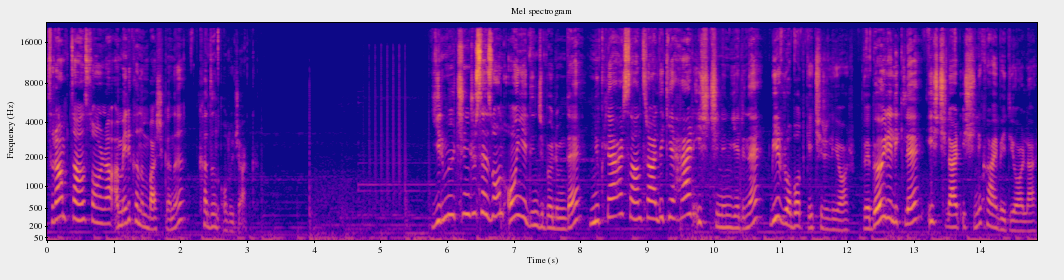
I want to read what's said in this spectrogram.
Trump'tan sonra Amerika'nın başkanı kadın olacak. 23. sezon 17. bölümde nükleer santraldeki her işçinin yerine bir robot geçiriliyor ve böylelikle işçiler işini kaybediyorlar.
